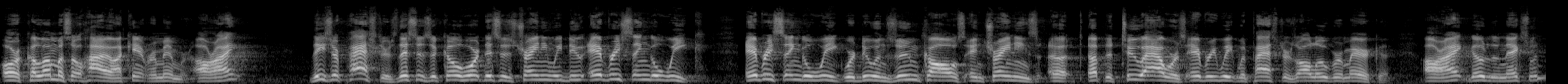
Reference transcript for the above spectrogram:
or Columbus, Ohio. I can't remember. All right? These are pastors. This is a cohort. This is training we do every single week. Every single week, we're doing Zoom calls and trainings uh, up to two hours every week with pastors all over America. All right, go to the next one.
